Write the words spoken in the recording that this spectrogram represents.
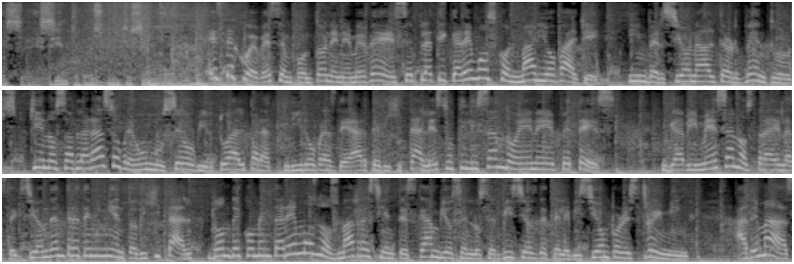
MBS 102.5. Este jueves en Pontón en MBS platicaremos con Mario Valle, Inversión Alter Ventures, quien nos hablará sobre un museo virtual para adquirir obras de arte digitales utilizando NFTs. Gaby Mesa nos trae la sección de entretenimiento digital, donde comentaremos los más recientes cambios en los servicios de televisión por streaming. Además,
